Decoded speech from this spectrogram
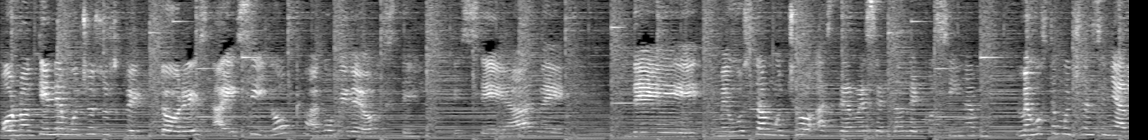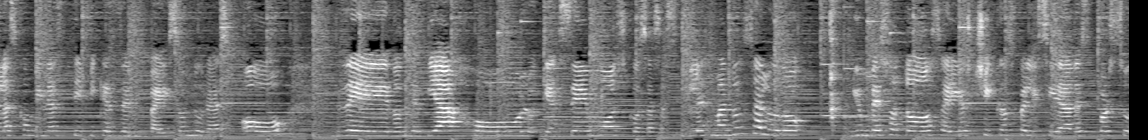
o no tiene muchos suscriptores, ahí sigo, hago videos de lo que sea, de, de, me gusta mucho hacer recetas de cocina, me gusta mucho enseñar las comidas típicas de mi país Honduras o de donde viajo, lo que hacemos, cosas así. Les mando un saludo y un beso a todos ellos chicos, felicidades por su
